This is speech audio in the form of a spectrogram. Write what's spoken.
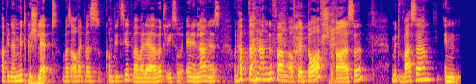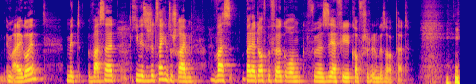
Habe ihn dann mitgeschleppt, was auch etwas kompliziert war, weil er wirklich so ellenlang ist. Und habe dann angefangen auf der Dorfstraße mit Wasser in, im Allgäu, mit Wasser chinesische Zeichen zu schreiben, was bei der Dorfbevölkerung für sehr viel Kopfschütteln gesorgt hat.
